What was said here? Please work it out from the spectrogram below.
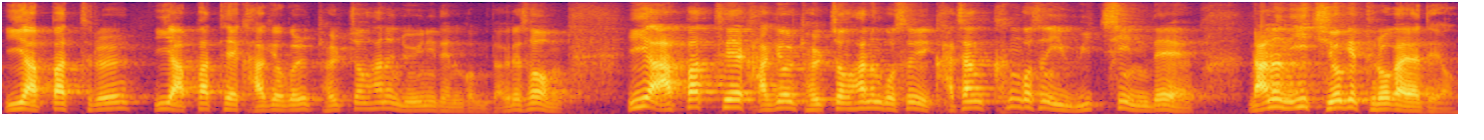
이 아파트를 이 아파트의 가격을 결정하는 요인이 되는 겁니다. 그래서 이 아파트의 가격을 결정하는 것의 가장 큰 것은 이 위치인데 나는 이 지역에 들어가야 돼요.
